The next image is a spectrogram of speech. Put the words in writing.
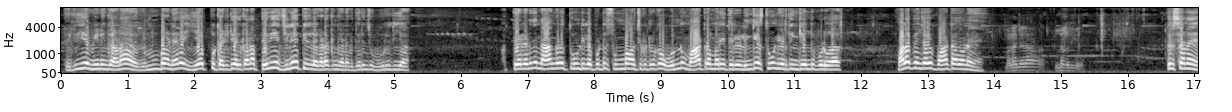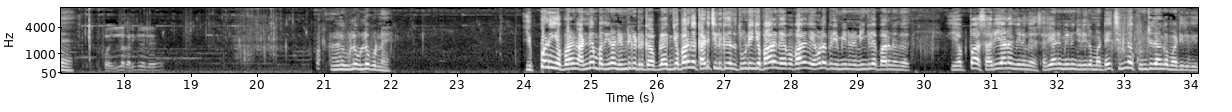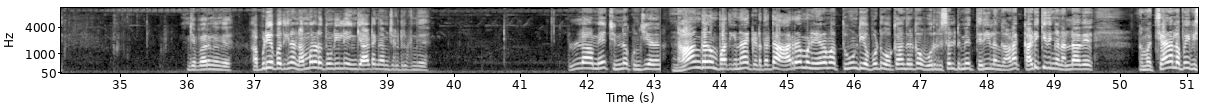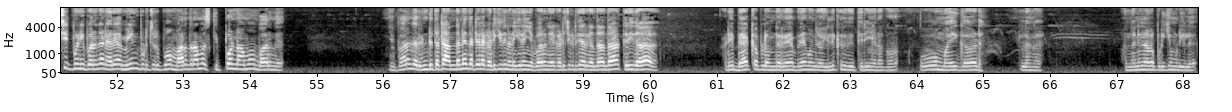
பெரிய மீனுங்க. ஆனால் ரொம்ப நேரம் ஏப்பு கட்டிகிட்டே இருக்கு. ஆனால் பெரிய ஜிலேபி இதில் கிடக்குங்க. எனக்கு தெரிஞ்சு உறுதியாக அப்போலேருந்து நாங்களும் தூண்டில போட்டு சும்மா வச்சுக்கிட்டு இருக்கோம். ஒன்றும் மாட்டுற மாதிரியே தெரியல. இங்கே தூண்டி எடுத்து இங்கே வந்து போடுவா. மழை பெஞ்சாவே மாட்டாதோனே. பெருசானே. இப்போ இல்லை கடிக்கவே இல்லை உள்ளே உள்ளே போடனே இப்போ நீங்கள் பாருங்கள் அண்ணன் பார்த்தீங்கன்னா நின்றுக்கிட்டு இருக்காப்புல. இங்கே பாருங்கள் கடிச்சு இழுக்குது அந்த தூண்டி. இங்கே பாருங்கள் இப்போ பாருங்கள் எவ்வளோ பெரிய மீன் நீங்களே பாருங்கங்க. எப்பா சரியான மீனுங்க. சரியான மீனுன்னு சொல்லிட மாட்டேன். சின்ன குஞ்சு தாங்க மாட்டிருக்கு. இங்கே பாருங்கங்க. அப்படியே பார்த்தீங்கன்னா நம்மளோட தூண்டிலே இங்கே ஆட்டம் காமிச்சிக்கிட்டு இருக்குங்க. எல்லாமே சின்ன குஞ்சியாக தான் நாங்களும் பார்த்தீங்கன்னா கிட்டத்தட்ட அரை மணி நேரமாக தூண்டியை போட்டு உக்காந்துருக்கோம். ஒரு ரிசல்ட்டுமே தெரியலங்க. ஆனால் கடிக்குதுங்க நல்லாவே. நம்ம சேனலில் போய் விசிட் பண்ணி பாருங்கள் நிறையா மீன் பிடிச்சிருப்போம். மறந்துடாமல் ஸ்கிப் பண்ணாமல் பாருங்கள் இங்கே பாருங்கள் ரெண்டு தட்டை அந்தனே தட்டையில் கடிக்குதுன்னு நினைக்கிறேன். இங்கே பாருங்கள் கடிச்சிக்கிட்டு தான் இருக்கேன் அந்தா தெரியுதா? அப்படியே பேக்கப்பில் வந்துடுறேன். அப்போ கொஞ்சம் இழுக்கிறது தெரியும் எனக்கும். ஓ மை காட் இல்லைங்க. அந்த நல்லா பிடிக்க முடியல.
